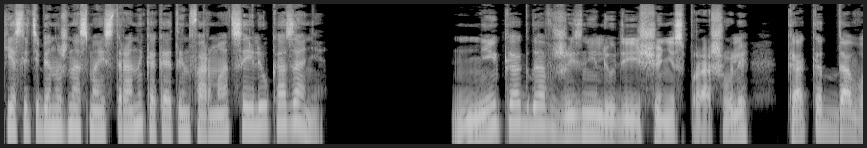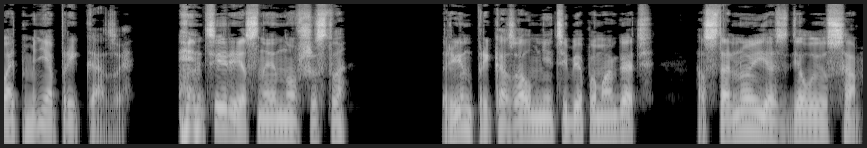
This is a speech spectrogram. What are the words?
если тебе нужна с моей стороны какая-то информация или указание». Никогда в жизни люди еще не спрашивали, как отдавать мне приказы. Интересное новшество. Рин приказал мне тебе помогать. Остальное я сделаю сам.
